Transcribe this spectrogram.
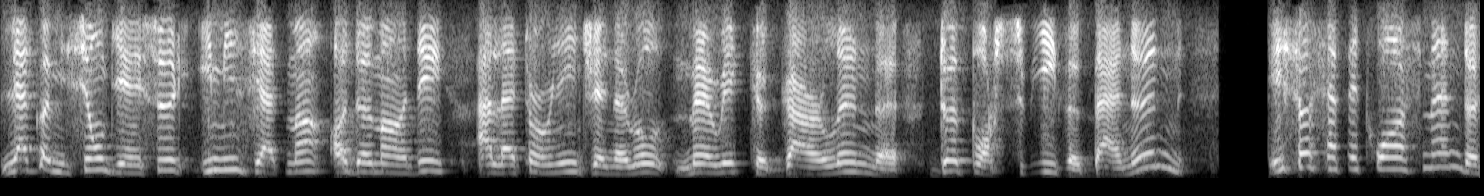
La commission, bien sûr, immédiatement a demandé à l'Attorney General Merrick Garland de poursuivre Bannon. Et ça, ça fait trois semaines de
